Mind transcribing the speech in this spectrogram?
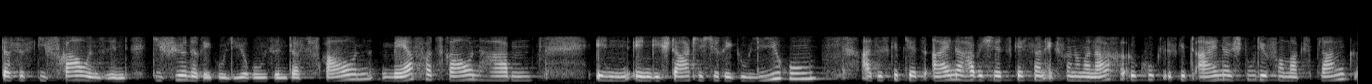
dass es die Frauen sind, die für eine Regulierung sind, dass Frauen mehr Vertrauen haben in, in die staatliche Regulierung. Also es gibt jetzt eine, habe ich jetzt gestern extra nochmal nachgeguckt, es gibt eine Studie von Max Planck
